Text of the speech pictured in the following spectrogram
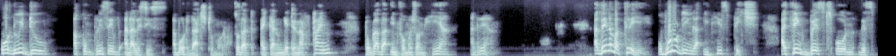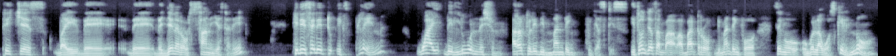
Or do we do a comprehensive analysis about that tomorrow so that I can get enough time to gather information here and there? And then number three, Oburu Odinga in his speech, I think based on the speeches by the, the, the general son yesterday, he decided to explain why the Luo nation are actually demanding for justice. It's not just a, a matter of demanding for saying Ogolla was killed. No,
